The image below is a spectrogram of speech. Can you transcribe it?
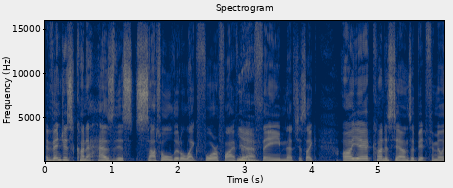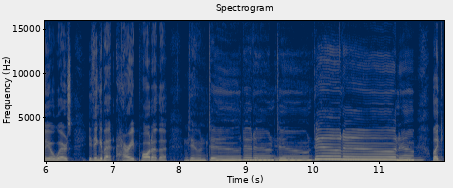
Avengers kind of has this subtle little like four or five minute Yeah. theme that's just like, oh yeah, it kind of sounds a bit familiar. Whereas you think about Harry Potter, the like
